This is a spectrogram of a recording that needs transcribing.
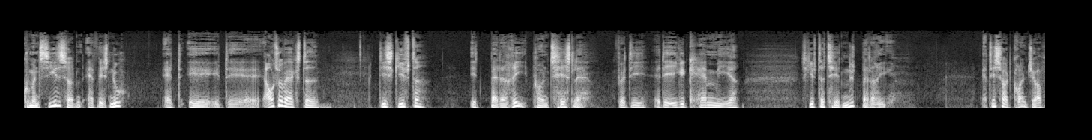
Kunne man sige det sådan, at hvis nu at øh, et øh, autoværksted, de skifter et batteri på en Tesla, fordi at det ikke kan mere, skifter til et nyt batteri, er det så et grønt job?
